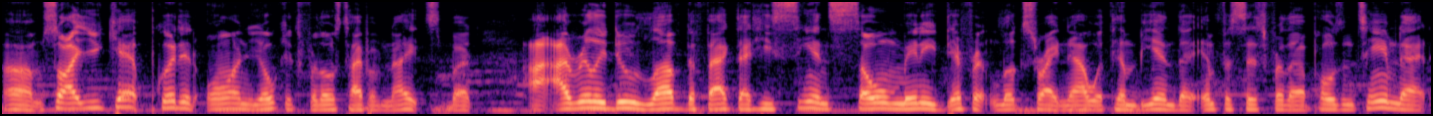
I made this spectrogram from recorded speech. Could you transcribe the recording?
Um, so I, you can't put it on Jokic for those type of nights. But I, I really do love the fact that he's seeing so many different looks right now with him being the emphasis for the opposing team that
